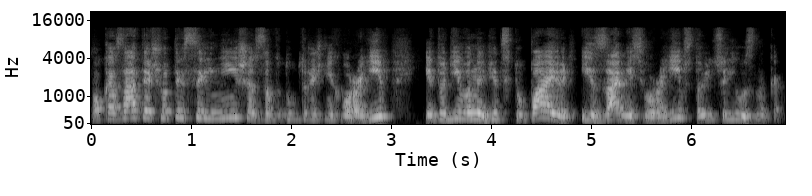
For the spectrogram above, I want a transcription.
показати, що ти сильніше за внутрішніх ворогів, і тоді вони відступають і замість ворогів стають союзниками.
